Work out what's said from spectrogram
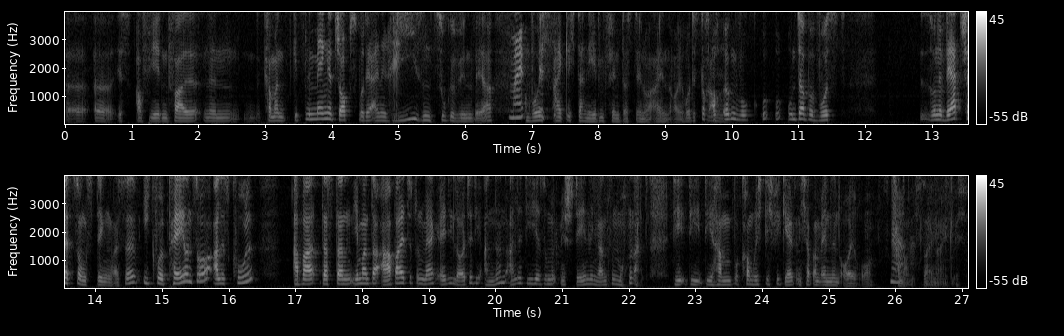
äh, äh, ist auf jeden Fall ein, kann man, gibt es eine Menge Jobs, wo der ein riesen Zugewinn wäre und wo ich es eigentlich daneben finde, dass der nur einen Euro. Das ist doch auch irgendwo u- u- unterbewusst so eine Wertschätzungsding, weißt du? Equal Pay und so, alles cool. Aber dass dann jemand da arbeitet und merkt, ey, die Leute, die anderen, alle, die hier so mit mir stehen den ganzen Monat, die, die, die haben, bekommen richtig viel Geld und ich habe am Ende einen Euro. Das kann Ja. doch nicht sein eigentlich.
